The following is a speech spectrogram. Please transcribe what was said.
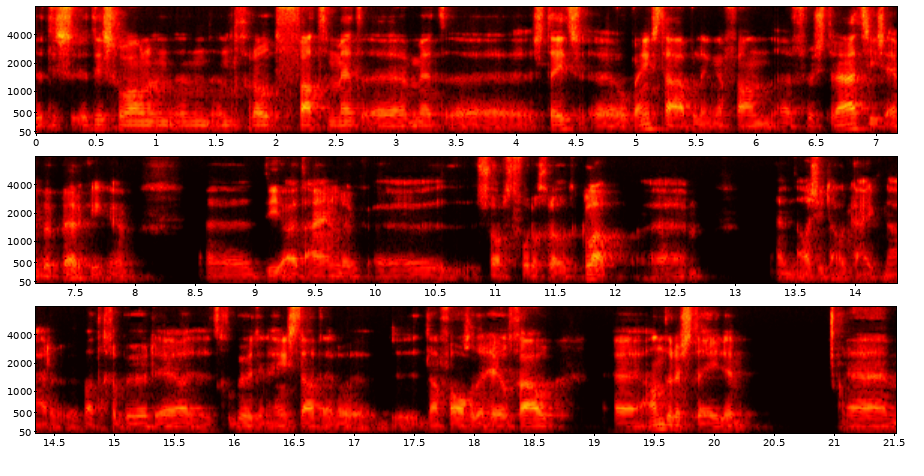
het is, het is gewoon een, een, een groot vat met, eh, met eh, steeds eh, opeenstapelingen van frustraties en beperkingen, die uiteindelijk zorgt voor de grote klap. En als je dan kijkt naar wat er gebeurt, hè, het gebeurt in één stad en eh, dan volgen er heel gauw eh, andere steden. Ehm,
